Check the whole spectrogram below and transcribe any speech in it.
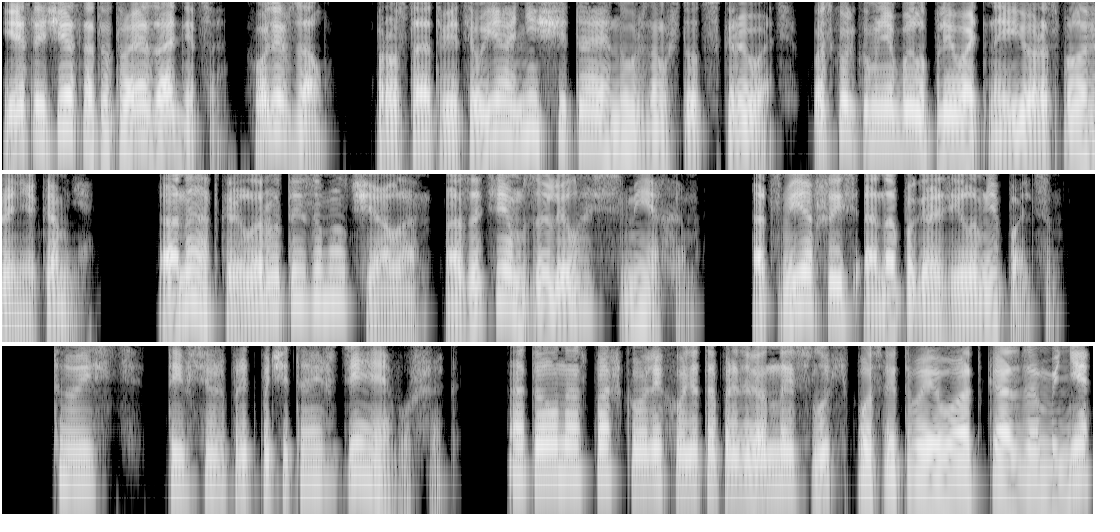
«Если честно, то твоя задница. Ходишь в зал?» Просто ответил я, не считая нужным что-то скрывать, поскольку мне было плевать на ее расположение ко мне. Она открыла рот и замолчала, а затем залилась смехом. Отсмеявшись, она погрозила мне пальцем. «То есть ты все же предпочитаешь девушек?» А то у нас по школе ходят определенные слухи после твоего отказа мне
